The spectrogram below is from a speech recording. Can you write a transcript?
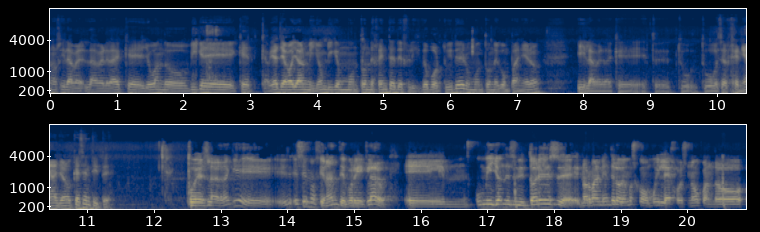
No, sí, la, ver- la verdad es que yo cuando vi que, que, que había llegado ya al millón, vi que un montón de gente te felicitó por Twitter, un montón de compañeros, y la verdad es que esto tu- tuvo que ser genial. ¿Qué sentiste? Pues la verdad que es, emocionante porque, claro, eh, un millón de suscriptores eh, normalmente lo vemos como muy lejos, ¿no? Cuando,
